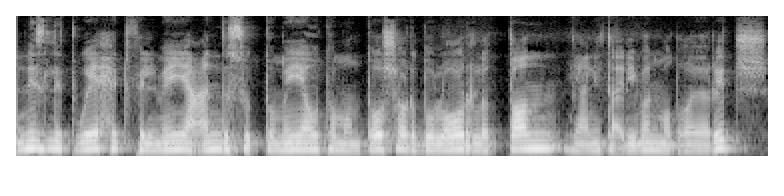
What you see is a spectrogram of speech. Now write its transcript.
نزلت واحد في المية عند ستمية وتمنتاشر دولار للطن يعني تقريبا ما اتغيرتش.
